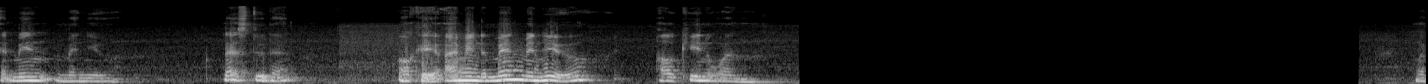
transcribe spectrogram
admin menu. Let's do that. Okay, I'm in the main menu. One. My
